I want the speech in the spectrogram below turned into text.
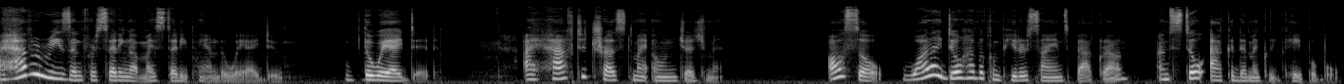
I have a reason for setting up my study plan the way I do, the way I did. I have to trust my own judgment. Also, while I don't have a computer science background, I'm still academically capable.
